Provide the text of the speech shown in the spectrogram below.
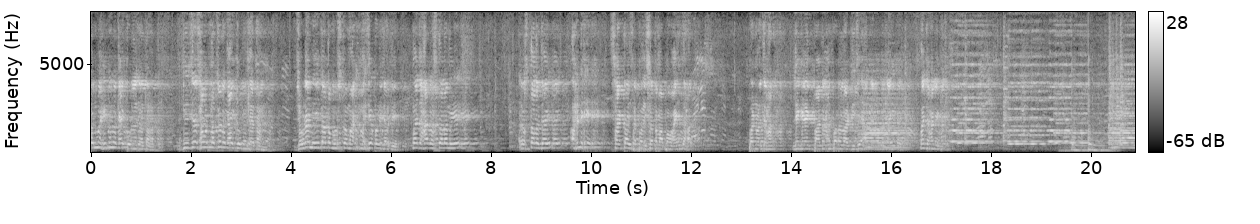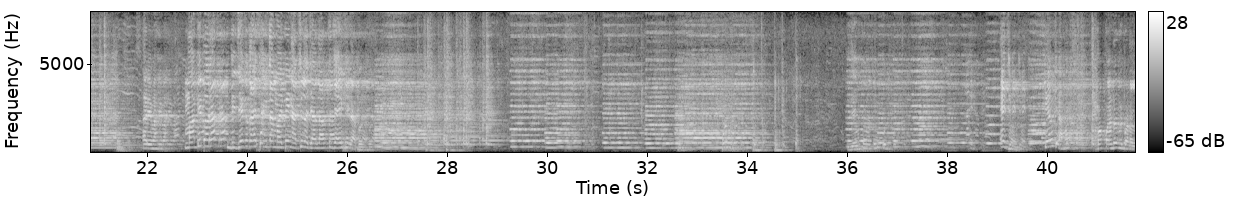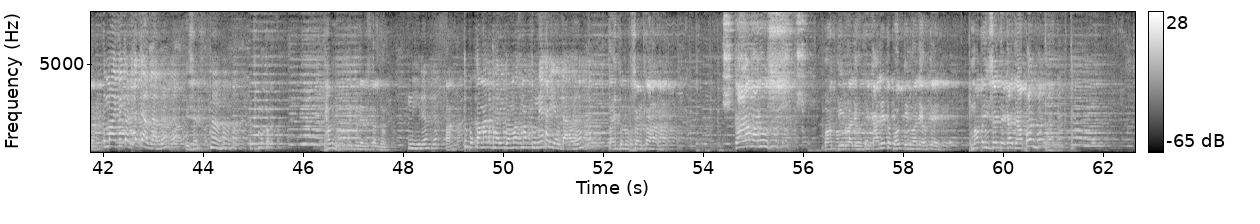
लगन में हिंदूला काय करून जातात? डीजे साऊंड तुला काय करून जातात? जेवढा मिळतात मस्त मा- मजा पडली जाते. माझ्या हा रस्त्याला मिळेल रस्त्याला जाईल आणि सांगता येईल पैसा तर बापा वाईट आहात पण माझ्या हा लेगडे एक पडाला डीजे हा नाही नाही. माझ्या हा नाही. अरे वा. मां भी बरा डीजे काय सांगता? मैं भी नाचू ला जाला तो मग पांढरने पडाला तो मैं भी कठत जाव हां. मग धाव नाही तुला रस्त्याला धाव. नीरा हा? तू पोका मला भारी गमस मग तूने हरी येऊ लावरा काही तो लोक सांगता काळा माणूस. बहुत वाले होते. काले तो बहुत दिल वाले होते. मग तो इसे देखा जा आपण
